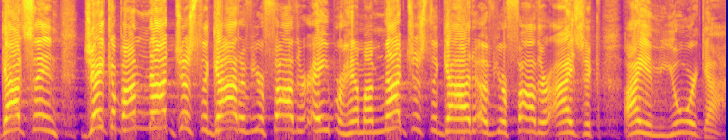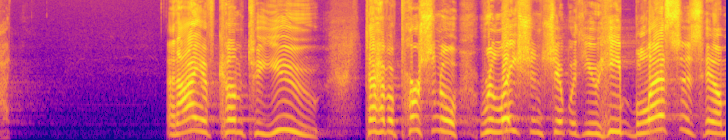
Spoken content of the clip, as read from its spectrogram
God's saying, Jacob, I'm not just the God of your father Abraham. I'm not just the God of your father Isaac. I am your God. And I have come to you to have a personal relationship with you. He blesses him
